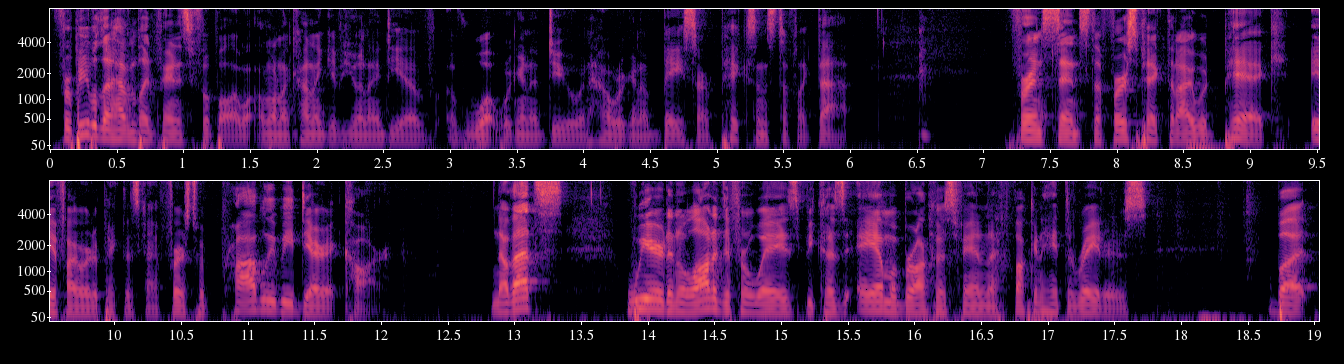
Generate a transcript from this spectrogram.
for people that haven't played fantasy football. I want to kind of give you an idea of of what we're gonna do and how we're gonna base our picks and stuff like that. For instance, the first pick that I would pick if I were to pick this guy first would probably be Derek Carr. Now that's weird in a lot of different ways because A, I'm a Broncos fan and I fucking hate the Raiders. But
